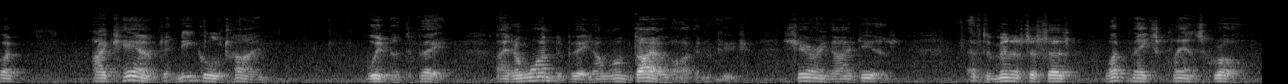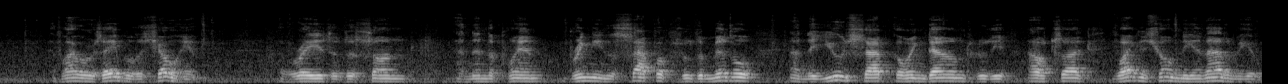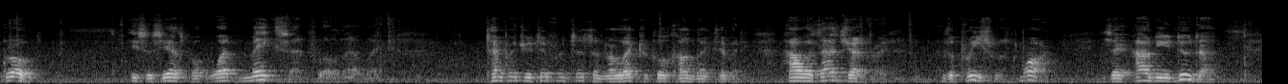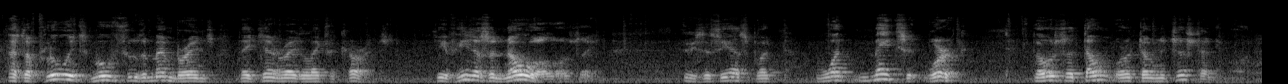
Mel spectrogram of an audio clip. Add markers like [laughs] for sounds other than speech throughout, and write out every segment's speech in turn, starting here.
But I can't in equal time win a debate. I don't want debate, I want dialogue in the future, sharing ideas. If the minister says, what makes plants grow? If I was able to show him the rays of the sun and then the plant bringing the sap up through the middle and the used sap going down to the outside, if I can show him the anatomy of growth, he says, yes, but what makes that flow that way? Temperature differences and electrical conductivity. How is that generated? The priest was smart. He said, how do you do that? As the fluids move through the membranes, they generate electric currents. See, if he doesn't know all those things, he says, yes, but what makes it work? Those that don't work don't exist anymore.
